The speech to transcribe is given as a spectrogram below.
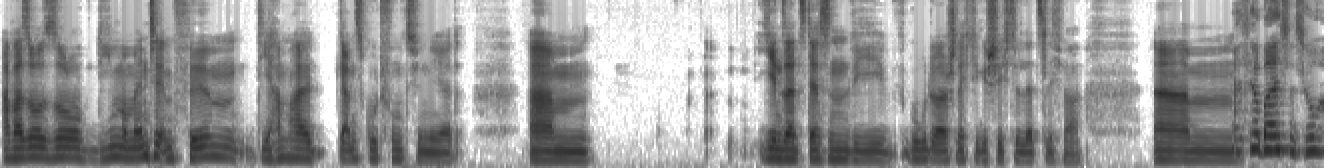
Aber so, so die Momente im Film, die haben halt ganz gut funktioniert. Ähm, jenseits dessen, wie gut oder schlecht die Geschichte letztlich war. Ähm, das ist ja meistens so.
